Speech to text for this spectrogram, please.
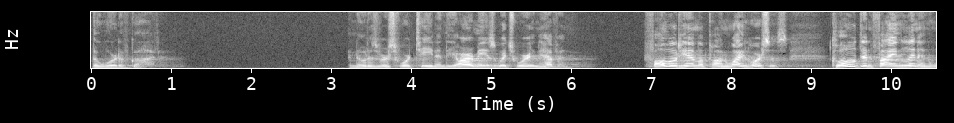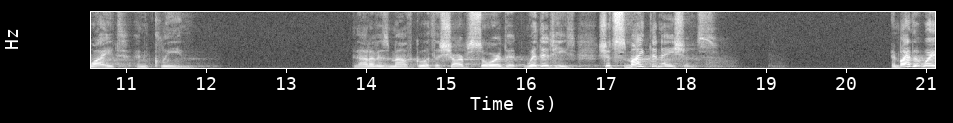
the Word of God. And notice verse 14 and the armies which were in heaven followed him upon white horses, clothed in fine linen, white and clean. And out of his mouth goeth a sharp sword, that with it he should smite the nations. And by the way,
